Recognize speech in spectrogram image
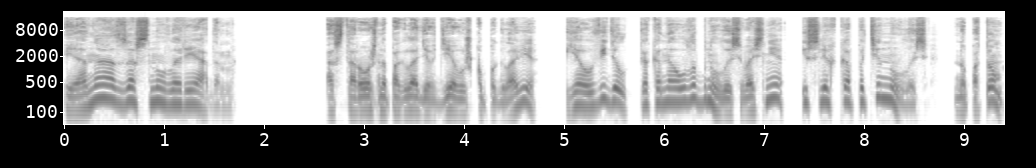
и она заснула рядом. Осторожно погладив девушку по голове, я увидел, как она улыбнулась во сне и слегка потянулась, но потом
